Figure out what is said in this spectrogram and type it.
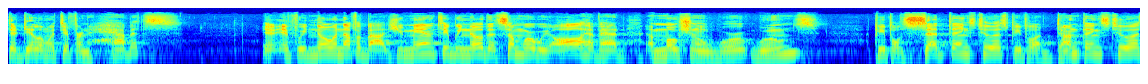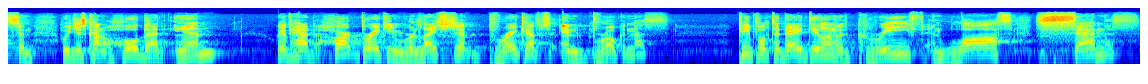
they're dealing with different habits. If we know enough about humanity, we know that somewhere we all have had emotional wounds. People have said things to us, people have done things to us, and we just kind of hold that in. We've had heartbreaking relationship breakups and brokenness. People today dealing with grief and loss, sadness.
